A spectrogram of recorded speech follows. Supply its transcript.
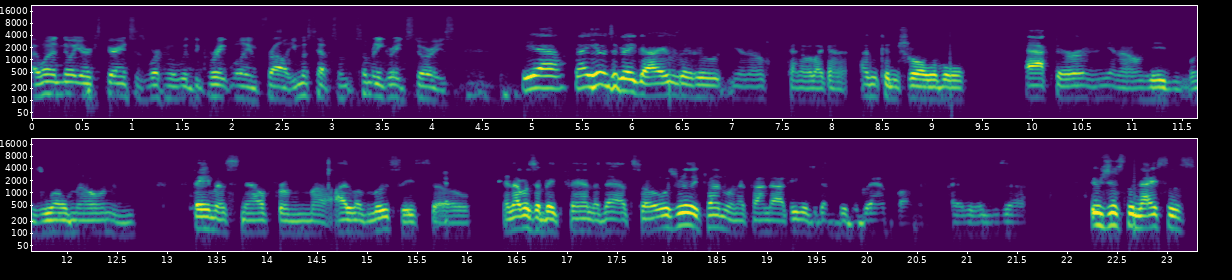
I want to know your experiences working with the great William Frawley. You must have some so many great stories. Yeah, he was a great guy. He was a who, you know, kind of like an uncontrollable actor, and you know, he was well known and famous now from uh, I Love Lucy. So, and I was a big fan of that. So it was really fun when I found out he was going to be the grandfather. I was, uh, it was just the nicest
